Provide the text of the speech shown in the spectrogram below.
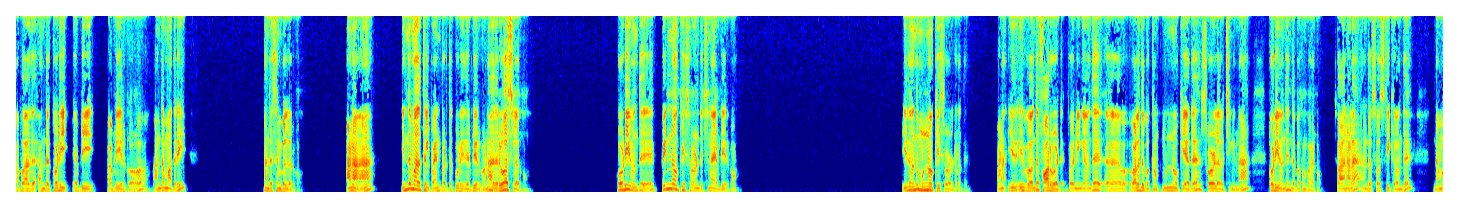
அப்போ அது அந்த கொடி எப்படி அப்படி இருக்கோ அந்த மாதிரி அந்த செம்பல் இருக்கும். ஆனா இந்து மதத்தில் பயன்படுத்தக்கூடியது எப்படி இருக்கும்னா அது ரிவர்ஸ்ல இருக்கும். கொடி வந்து பின்னோக்கி சுழண்டுச்சுன்னா எப்படி இருக்கும்? இது வந்து முன்னோக்கி சுழல்றது ஆனா இது இப்போ வந்து ஃபார்வேர்டு இப்போ நீங்க வந்து வலது பக்கம் முன்னோக்கி அதை சுழல வச்சீங்கன்னா கொடி வந்து இந்த பக்கம் பறக்கும். ஸோ அதனால அந்த ஸ்வஸ்திக்கு வந்து நம்ம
